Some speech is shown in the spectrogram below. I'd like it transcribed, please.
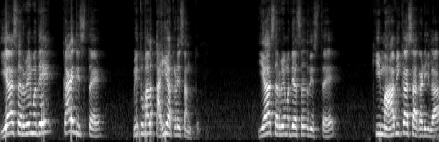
या सर्वेमध्ये काय दिसतंय मी तुम्हाला काही आकडे सांगतो. या सर्वेमध्ये असं दिसतंय की महाविकास आघाडीला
